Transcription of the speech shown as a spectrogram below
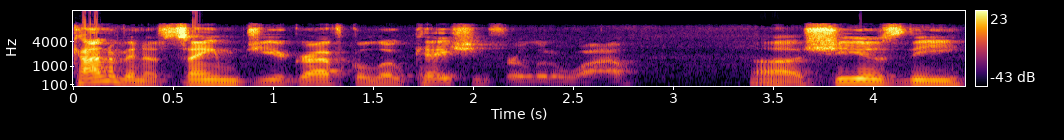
kind of in a same geographical location for a little while. Uh, she is the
